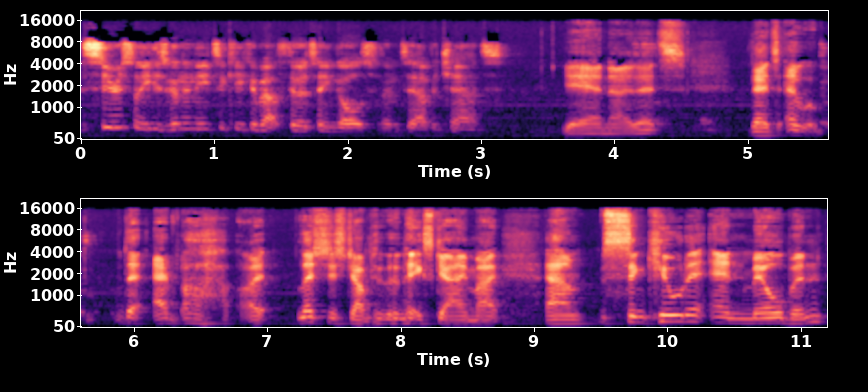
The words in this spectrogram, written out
Seriously, he's going to need to kick about 13 goals for them to have a chance. Yeah, no, that's that's uh, that. Uh, I, let's just jump into the next game, mate. Um, St Kilda and Melbourne.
